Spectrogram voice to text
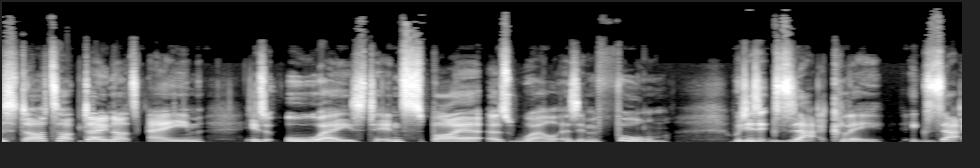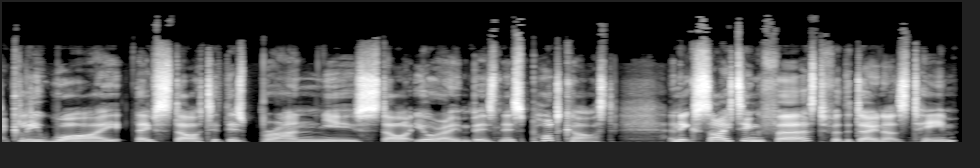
the Startup Donut's aim is always to inspire as well as inform, which is exactly exactly why they've started this brand new Start Your Own Business podcast. An exciting first for the Donuts team.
